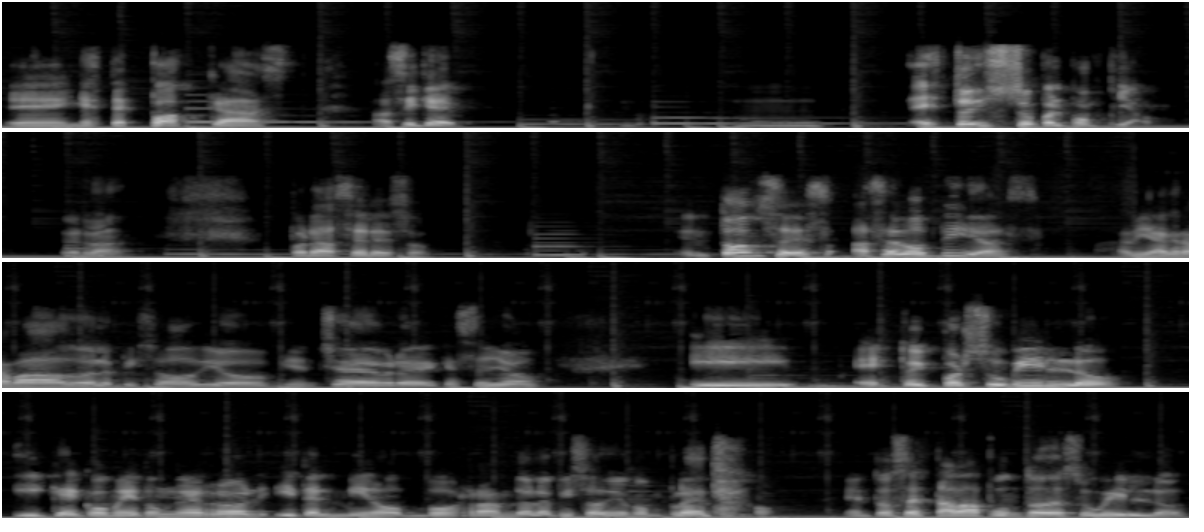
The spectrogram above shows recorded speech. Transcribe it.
en este podcast. Así que estoy súper pompeado, ¿verdad? Por hacer eso. Entonces, hace dos días había grabado el episodio, bien chévere, qué sé yo, y estoy por subirlo y que cometo un error y termino borrando el episodio completo. Entonces estaba a punto de subirlo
